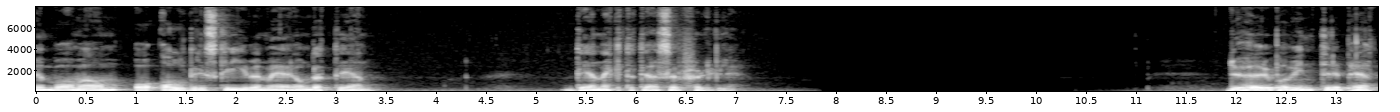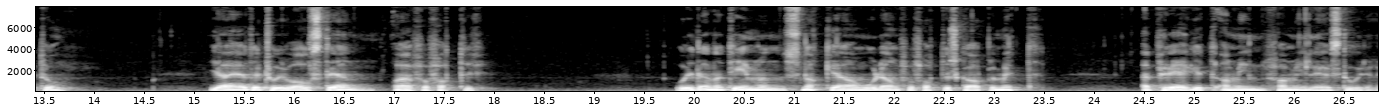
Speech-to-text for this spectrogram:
Hun ba meg om å aldri skrive mer om dette igjen. Det nektet jeg selvfølgelig. Du hører på Vinter i P2. Jeg heter Torvald Steen og er forfatter. Og i denne timen snakker jeg om hvordan forfatterskapet mitt er preget av min familiehistorie.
